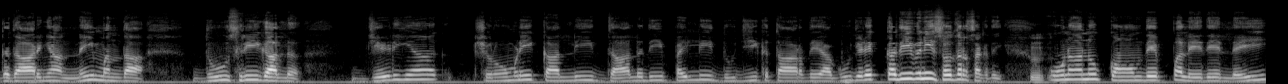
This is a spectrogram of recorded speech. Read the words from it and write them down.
ਗਦਾਰੀਆਂ ਨਹੀਂ ਮੰਨਦਾ ਦੂਸਰੀ ਗੱਲ ਜਿਹੜੀਆਂ ਸ਼੍ਰੋਮਣੀ ਅਕਾਲੀ ਦਲ ਦੀ ਪਹਿਲੀ ਦੂਜੀ ਕਤਾਰ ਦੇ ਆਗੂ ਜਿਹੜੇ ਕਦੀ ਵੀ ਨਹੀਂ ਸੁਧਰ ਸਕਦੇ। ਉਹਨਾਂ ਨੂੰ ਕੌਮ ਦੇ ਭਲੇ ਦੇ ਲਈ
